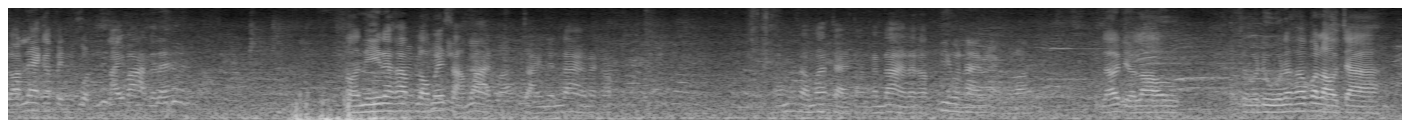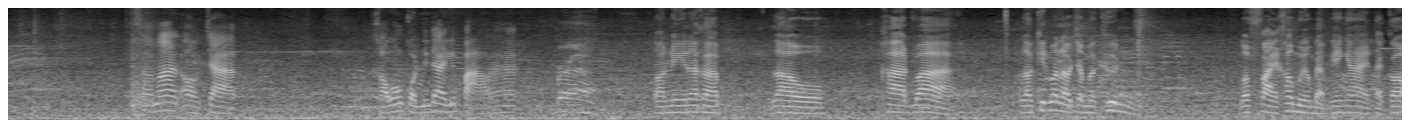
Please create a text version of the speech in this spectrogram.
ตอนแรกก็เป็นคนไร้บ้านแล้วนะตอนนี้นะครับเราไม่สามารถจ่ายเงินได้นะครับเราไม่สามารถจ่ายตังค์กันได้นะครับ พี่คนไทยไปไหนของเราแล้วเดี๋ยวเราจะมาดูนะครับว่าเราจะสามารถออกจากเขาวงกตนี้ได้หรือเปล่านะฮะ ตอนนี้นะครับ เราคาดว่า เราคิดว่าเราจะมาขึ้น รถไฟเข้าเมืองแบบง่าย ๆ แต่ก็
